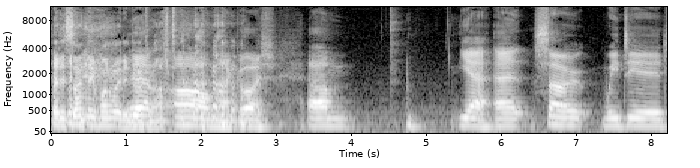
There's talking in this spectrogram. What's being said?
That is certainly one way to do a draft. Oh my gosh. Um, yeah. Uh, so we did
